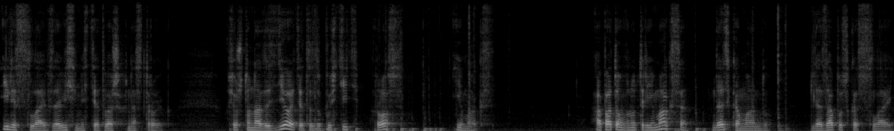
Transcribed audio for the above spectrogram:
Или Slime, в зависимости от ваших настроек. Все, что надо сделать, это запустить ROS Emacs. А потом внутри Emacs дать команду для запуска Sly.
